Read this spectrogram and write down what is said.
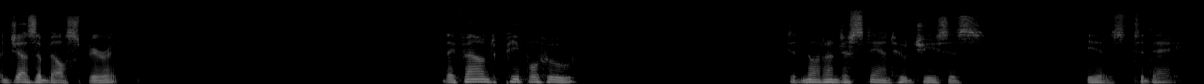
a Jezebel spirit. They found people who did not understand who Jesus is today.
